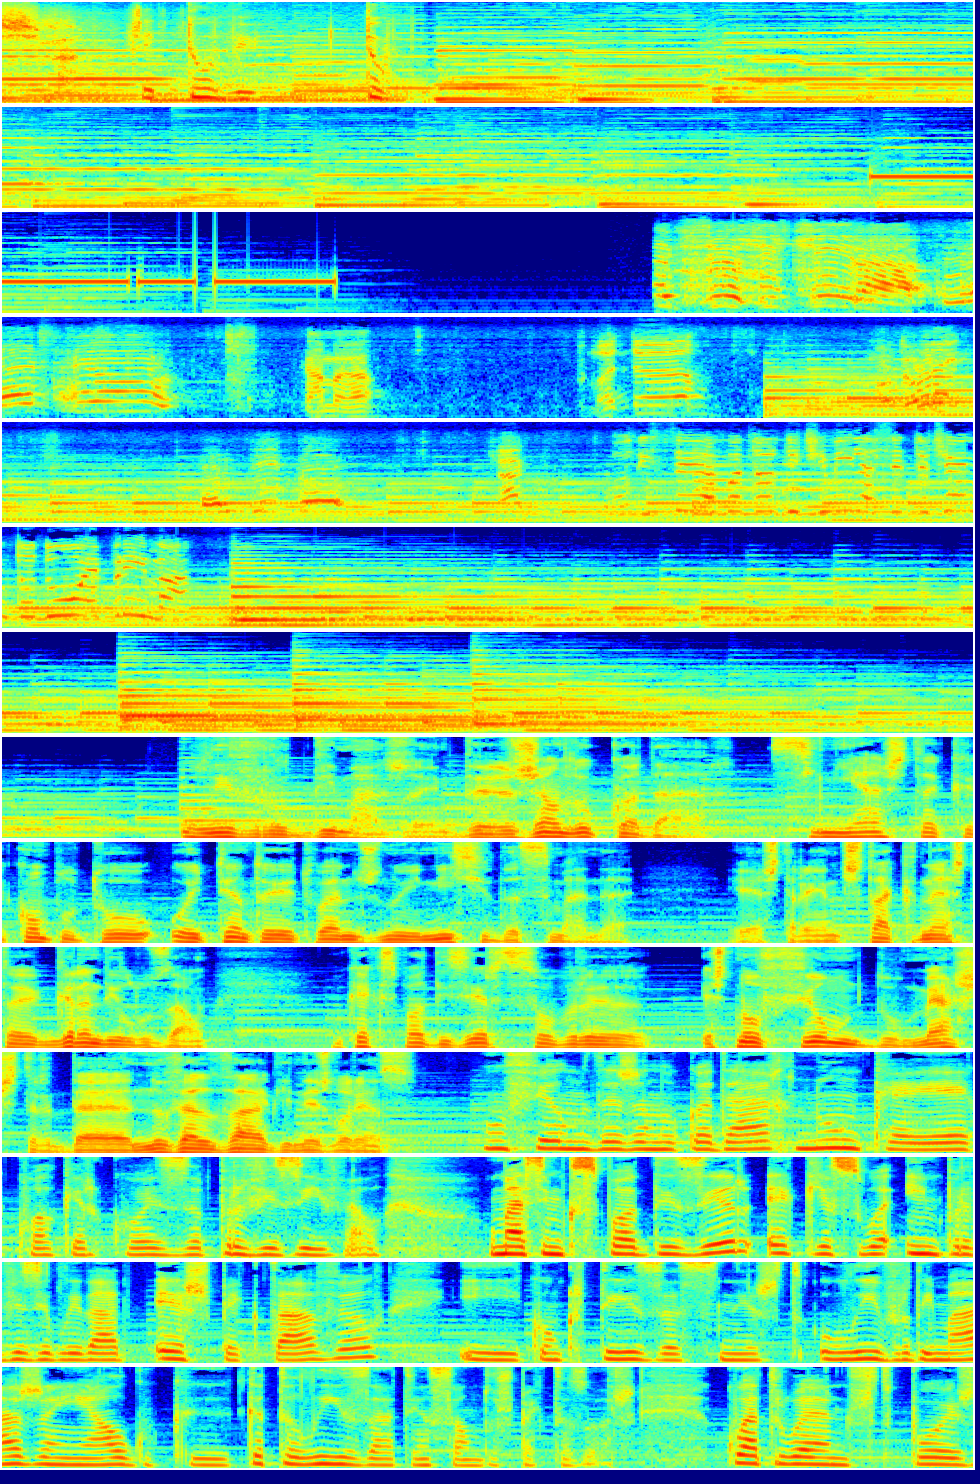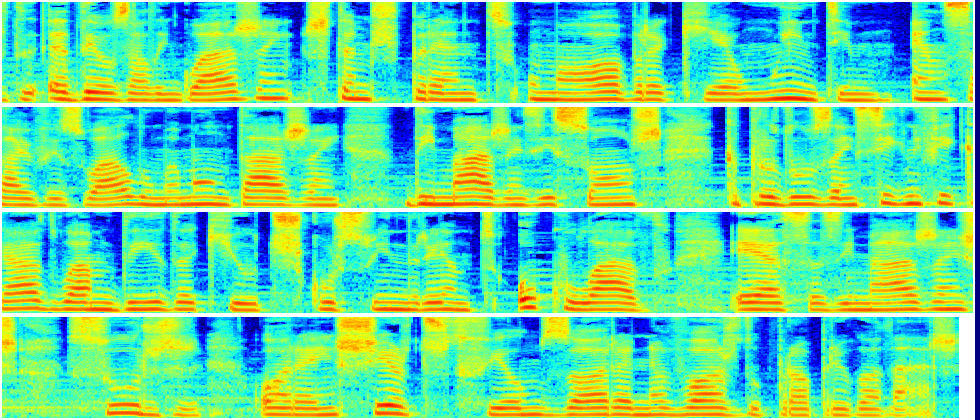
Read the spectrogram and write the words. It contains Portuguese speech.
Hiroshima. J'ai tout vu, tout. Silenzio si gira, silenzio. Camera. Moteur. Motore. Partito. Jack. Odissea 14.702 prima. O livro de imagem de Jean-Luc Godard, cineasta que completou 88 anos no início da semana. É em destaque nesta grande ilusão. O que é que se pode dizer sobre este novo filme do mestre da Nouvelle Vague, Inês Lourenço? Um filme de Jean-Luc Godard nunca é qualquer coisa previsível. O máximo que se pode dizer é que a sua imprevisibilidade é expectável e concretiza-se neste O Livro de Imagem em algo que catalisa a atenção do espectador. Quatro anos depois de Adeus à Linguagem, estamos perante uma obra que é um íntimo ensaio visual, uma montagem de imagens e sons que produzem significado à medida que o discurso inerente ou colado a essas imagens surge, ora em certos de filmes, ora na voz do próprio Godard.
